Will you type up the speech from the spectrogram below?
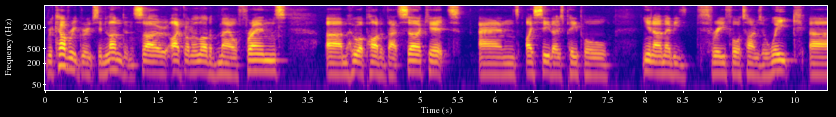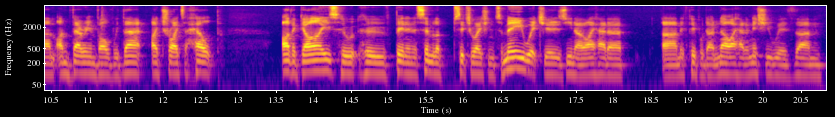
recovery groups in London. So I've got a lot of male friends um, who are part of that circuit, and I see those people, you know, maybe three, four times a week. Um, I'm very involved with that. I try to help other guys who who've been in a similar situation to me, which is, you know, I had a um, if people don't know, I had an issue with um,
